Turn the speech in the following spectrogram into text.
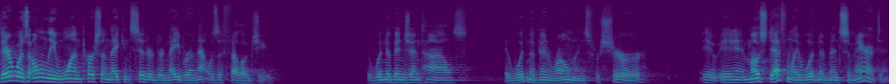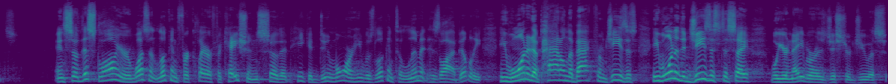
there was only one person they considered their neighbor, and that was a fellow Jew. It wouldn't have been Gentiles. It wouldn't have been Romans for sure. It, it, most definitely wouldn't have been Samaritans. And so this lawyer wasn't looking for clarification so that he could do more. He was looking to limit his liability. He wanted a pat on the back from Jesus. He wanted the Jesus to say, Well, your neighbor is just your Jewish,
